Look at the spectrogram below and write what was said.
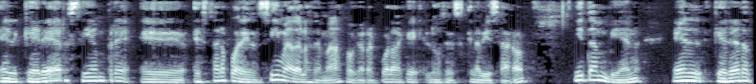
el querer siempre eh, estar por encima de los demás, porque recuerda que los esclavizaron, y también el querer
